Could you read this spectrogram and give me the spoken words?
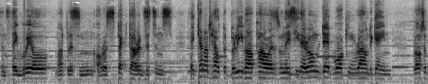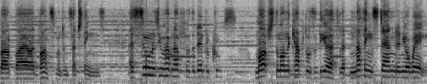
Since they will not listen or respect our existence, they cannot help but believe our powers when they see their own dead walking round again brought about by our advancement in such things. As soon as you have enough of the dead recruits, march them on the capitals of the earth, let nothing stand in your way.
